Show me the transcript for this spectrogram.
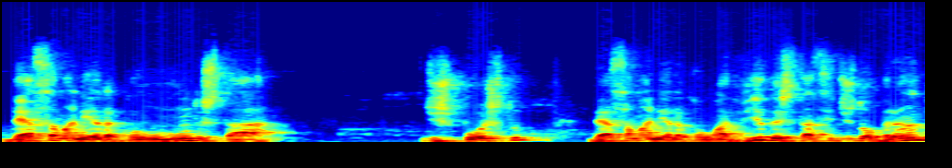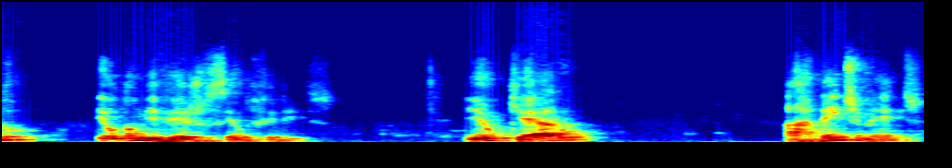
Dessa maneira como o mundo está disposto, dessa maneira como a vida está se desdobrando, eu não me vejo sendo feliz. Eu quero ardentemente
